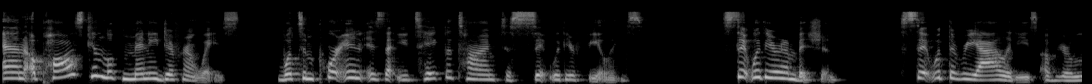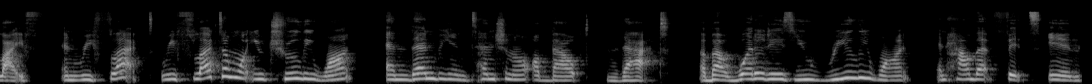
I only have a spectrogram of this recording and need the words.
And a pause can look many different ways. What's important is that you take the time to sit with your feelings, sit with your ambition, sit with the realities of your life and reflect. Reflect on what you truly want and then be intentional about that, about what it is you really want and how that fits in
